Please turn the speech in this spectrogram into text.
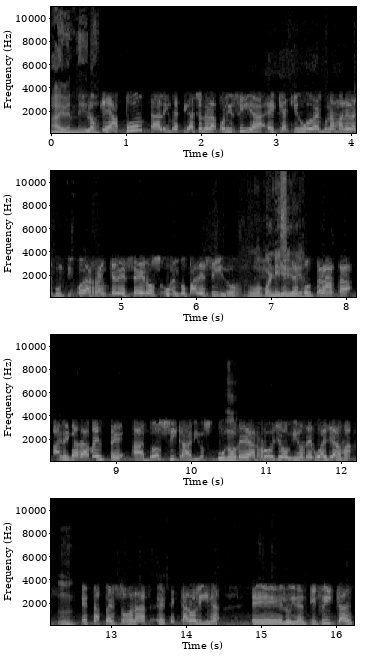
Ay, bendito. Lo que apunta a la investigación de la policía es que aquí hubo de alguna manera algún tipo de arranque de celos o algo parecido. Hubo Y ella cornicidio. contrata alegadamente a dos sicarios, uno Mm. de Arroyo y uno de Guayama. Mm. Estas personas, este en Carolina, eh, lo identifican,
